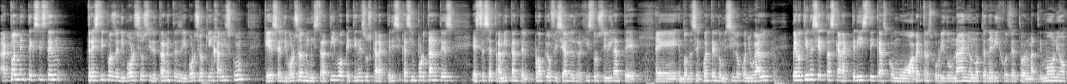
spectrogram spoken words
actualmente existen tres tipos de divorcios y de trámites de divorcio aquí en Jalisco, que es el divorcio administrativo, que tiene sus características importantes. Este se tramita ante el propio oficial del registro civil, ante, eh, en donde se encuentra el domicilio conyugal pero tiene ciertas características como haber transcurrido un año, no tener hijos dentro del matrimonio,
